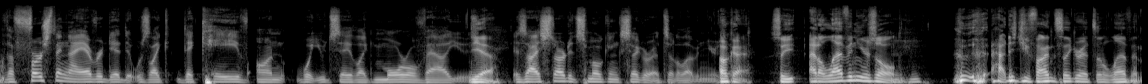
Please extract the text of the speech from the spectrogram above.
the first thing I ever did that was like the cave on what you'd say like moral values. Yeah. Is I started smoking cigarettes at 11 years Okay, old. Okay. So you, at 11 years old, mm-hmm. who how did you find cigarettes at 11?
